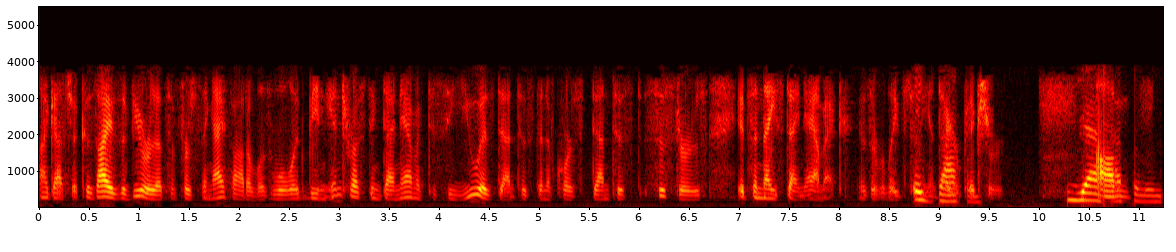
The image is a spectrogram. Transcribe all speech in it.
I gotcha. Because I, as a viewer, that's the first thing I thought of was, well, it'd be an interesting dynamic to see you as dentist, and of course, dentist sisters. It's a nice dynamic as it relates to exactly. the entire picture. Yes, um, absolutely.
